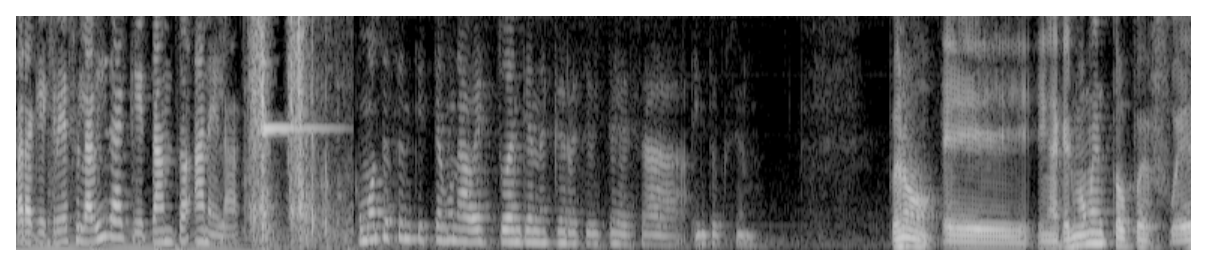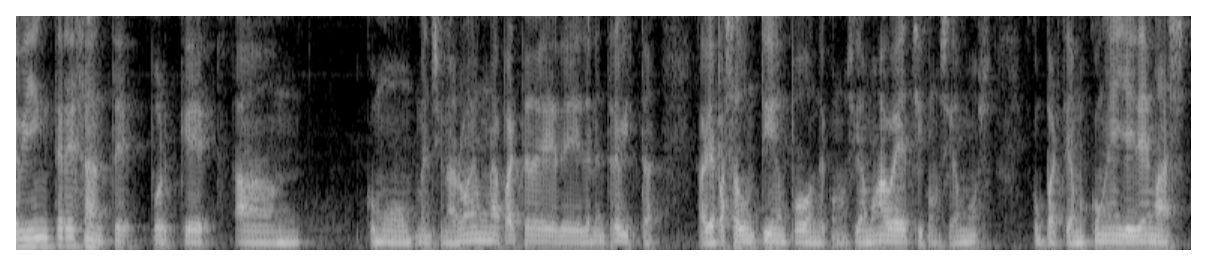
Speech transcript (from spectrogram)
para que crees la vida que tanto anhelas. ¿Cómo te sentiste una vez tú entiendes que recibiste esa instrucción? Bueno, eh, en aquel momento pues fue bien interesante porque como mencionaron en una parte de, la entrevista, había pasado un tiempo donde conocíamos a Betsy, conocíamos, compartíamos con ella y demás,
